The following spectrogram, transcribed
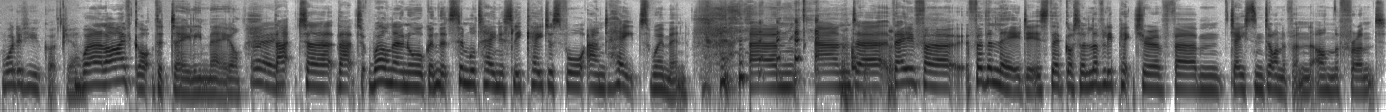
What have you got, Jan? well, I've got the Daily Mail, Hooray. that uh, that well-known organ that simultaneously caters for and hates women. um, and uh, they've uh, for the ladies, they've got a lovely picture of um, Jason Donovan on the front,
